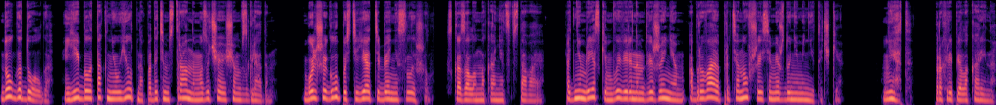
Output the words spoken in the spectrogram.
Долго-долго. Ей было так неуютно под этим странным изучающим взглядом. «Большей глупости я от тебя не слышал», — сказал он, наконец, вставая. Одним резким, выверенным движением, обрывая протянувшиеся между ними ниточки. «Нет», прохрипела Карина.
